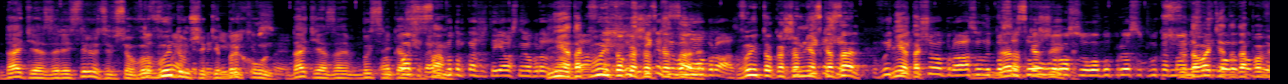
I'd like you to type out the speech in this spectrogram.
Дайте я зарегистрируюсь и все. Вы Документы выдумщик и предъявите брехун. все. Дайте я за От быстренько бачите, а ви сам. потім кажете, я вас не ображав. Ні, так да? ви тільки що тільки що сказали. мене образили. Ви тільки що мені тільки сказали. Ви Ні, тільки так- що образили Да посадову розкажіть. особу при виконанні Все, давайте я службових тогда поведу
